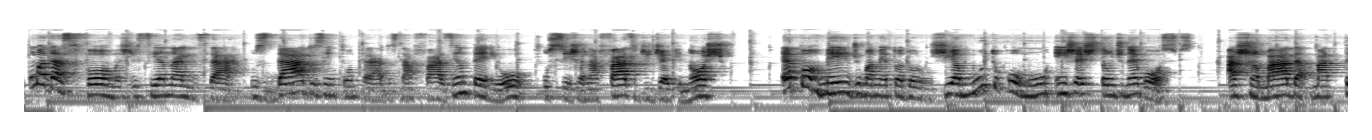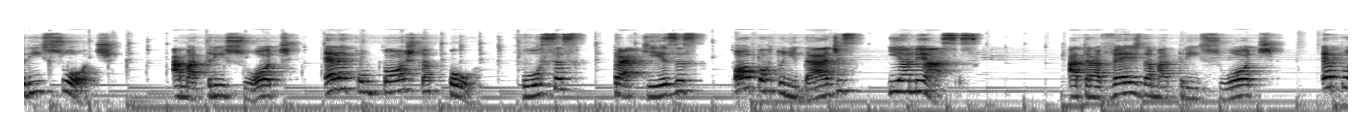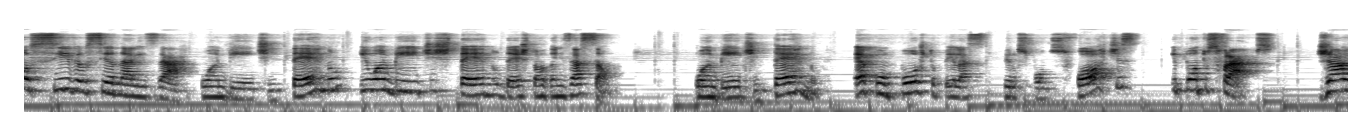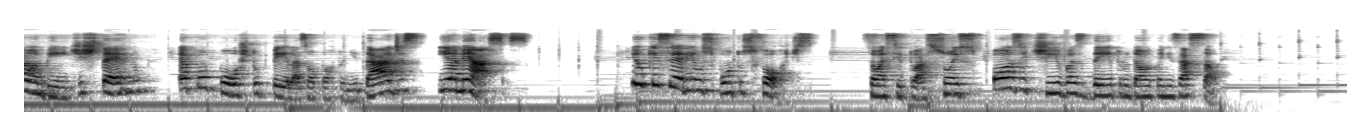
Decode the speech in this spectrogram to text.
Uma das formas de se analisar os dados encontrados na fase anterior, ou seja, na fase de diagnóstico, é por meio de uma metodologia muito comum em gestão de negócios, a chamada matriz SWOT. A matriz SWOT ela é composta por forças, fraquezas, oportunidades e ameaças. Através da matriz SWOT, é possível se analisar o ambiente interno e o ambiente externo desta organização. O ambiente interno é composto pelas, pelos pontos fortes e pontos fracos. Já o ambiente externo é composto pelas oportunidades e ameaças. E o que seriam os pontos fortes? São as situações positivas dentro da organização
